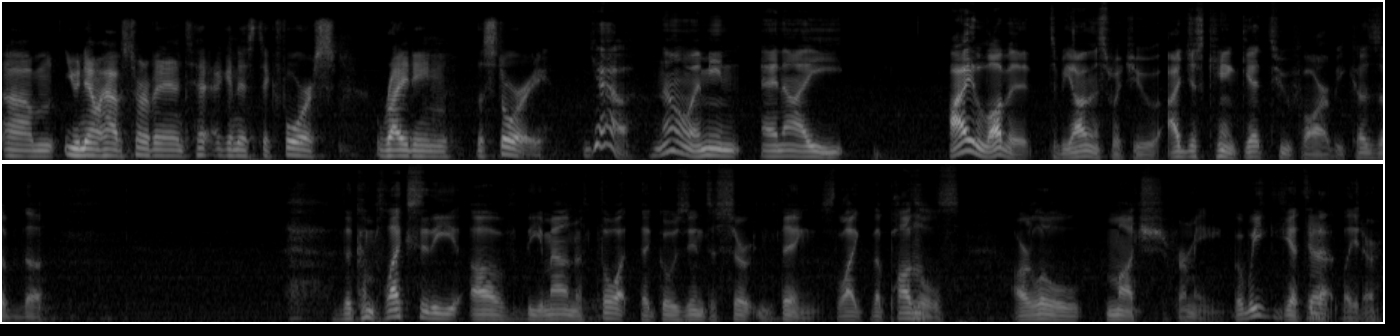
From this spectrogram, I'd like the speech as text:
um you now have sort of an antagonistic force writing the story Yeah, no, I mean, and I, I love it. To be honest with you, I just can't get too far because of the, the complexity of the amount of thought that goes into certain things. Like the puzzles are a little much for me, but we can get to Yeah. that later.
